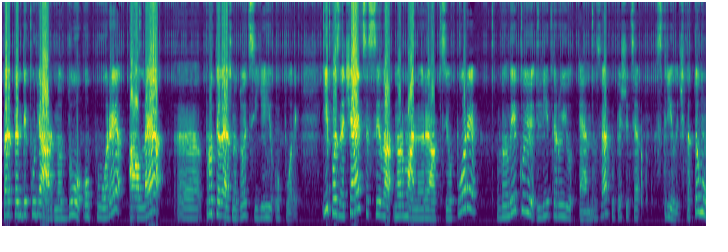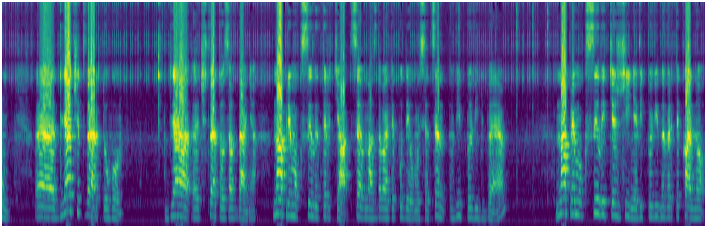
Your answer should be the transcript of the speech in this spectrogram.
перпендикулярно до опори, але е, протилежно до цієї опори. І позначається сила нормальної реакції опори великою літерою N. Зверху пишеться стрілочка. Тому е, для четвертого для е, четвертого завдання напрямок сили тертя, це в нас, давайте подивимося, це відповідь Б. Напрямок сили тяжіння, відповідно, вертикально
